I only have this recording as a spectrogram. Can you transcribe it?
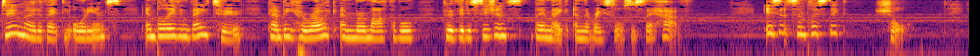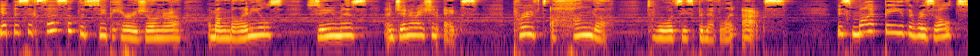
do motivate the audience in believing they too can be heroic and remarkable through the decisions they make and the resources they have. Is it simplistic? Sure. Yet the success of the superhero genre among millennials, Zoomers, and Generation X proved a hunger towards these benevolent acts. This might be the result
